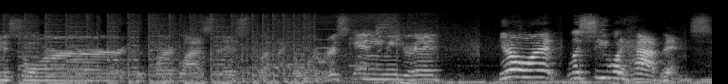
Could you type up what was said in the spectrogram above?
Venusaur could fire blast this, but I don't want to risk any major hit. You know what? Let's see what happens.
